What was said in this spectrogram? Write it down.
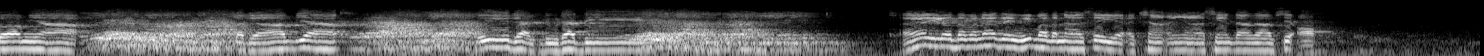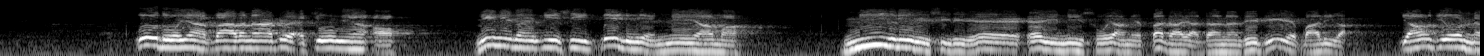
တော်မြတ်တရားပြဝိဒလူတတ်သည်အဲဒီလိုသမဏစိတ်ဝိပဿနာစိတ်ရဲ့အချမ်းအယံအစင်တန်သာဖြစ်အောင်ကုသိုလ်ရသာသနာအတွက်အကျိုးများအောင်မိမိကံပစ္စည်းပေးလူတဲ့နေရာမှာနီးကလေးတွေရှိသေးတယ်အဲ့ဒီနီးဆိုရမယ်တတ္ထာယဒါနံဒိဋ္ဌိရဲ့ပါဠိက ကြောင်းကျိုးနှ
